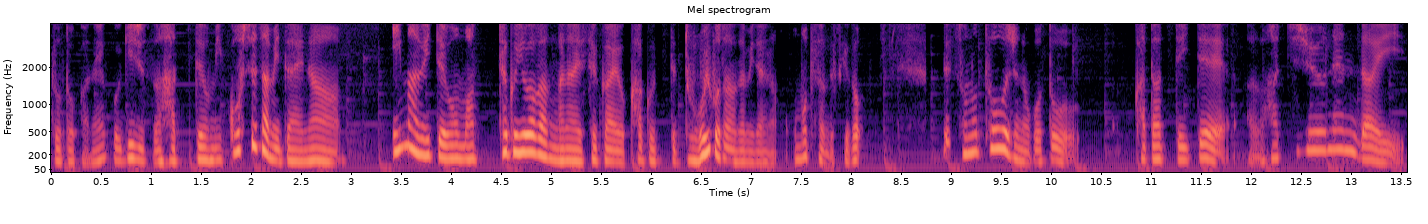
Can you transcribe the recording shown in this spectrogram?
トとかね、こういう技術の発展を見越してたみたいな、今見ても全く違和感がない世界を描くってどういうことなんだみたいな思ってたんですけど、で、その当時のことを語っていて、あの80年代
